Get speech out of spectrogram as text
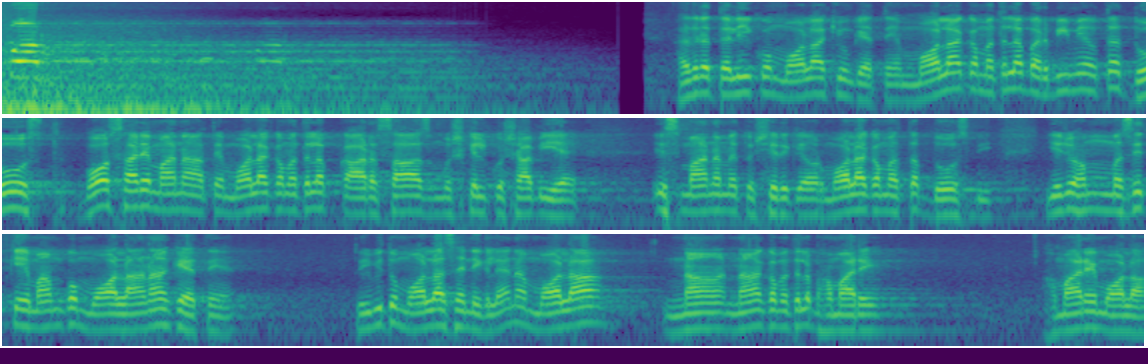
अकबर। हज़रत अली को मौला क्यों कहते हैं? मौला का मतलब अरबी में होता है दोस्त। बहुत सारे माना आते हैं। मौला का मतलब कारसाज, मुश्किल कुशा भी है। इस माना में तो शिरक है और मौला का मतलब दोस्त भी। ये जो हम मस्जिद के इमाम को मौलाना कहते हैं तो ये भी तो मौला से निकला है ना? मौला, ना ना का मतलब हमारे हमारे मौला।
